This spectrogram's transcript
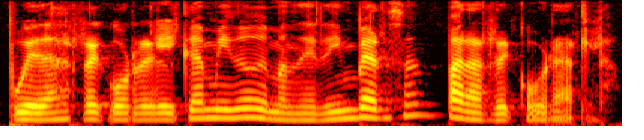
puedas recorrer el camino de manera inversa para recobrarla.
